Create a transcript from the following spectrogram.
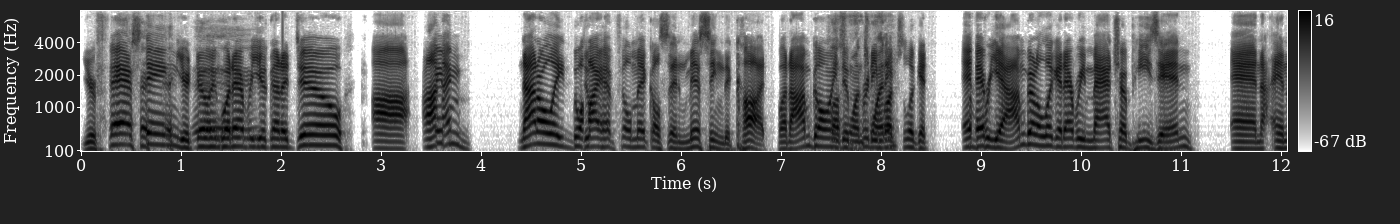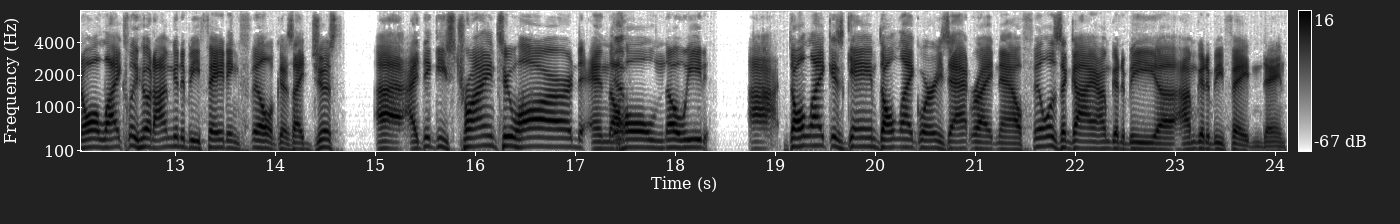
you're fasting, you're doing whatever you're going to do. Uh, I'm not only do I have Phil Mickelson missing the cut, but I'm going Plus to pretty much look at every. Yeah, I'm going to look at every matchup he's in, and in all likelihood, I'm going to be fading Phil because I just uh, I think he's trying too hard, and the Yep. whole no eat. Uh, don't like his game. Don't like where he's at right now. Phil is a guy I'm going to be. Uh, I'm going to be fading, Dane.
